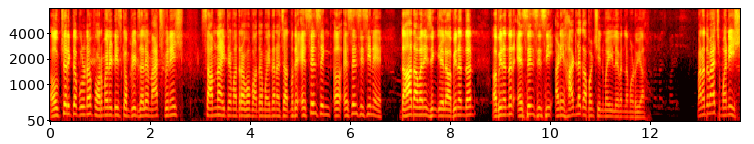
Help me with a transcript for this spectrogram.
औपचारिकता पूर्ण फॉर्मॅलिटीज कंप्लीट झाले मॅच फिनिश सामना इथे मात्र आपण पाहतोय मैदानाच्या आतमध्ये. S N Singh S N C सीने दहा धावांनी जिंकलेलं अभिनंदन. अभिनंदन एस एन सी सी आणि हार्ड लक आपण चिन्मय इलेव्हनला म्हणूया man of the match Manish.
